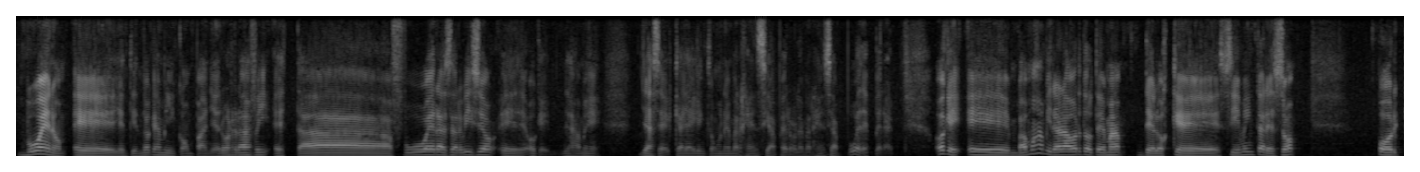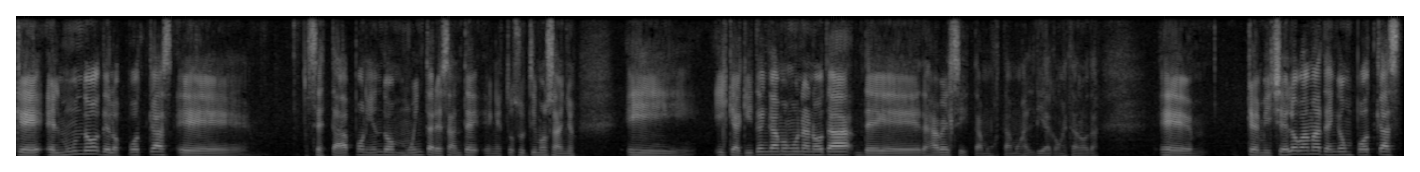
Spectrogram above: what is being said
Bueno, eh, entiendo que mi compañero Rafi está fuera de servicio. Eh, ok, déjame. Ya sé que hay alguien con una emergencia, pero la emergencia puede esperar. Ok, eh, vamos a mirar a otro tema de los que sí me interesó, porque el mundo de los podcasts eh, se está poniendo muy interesante en estos últimos años y, que aquí tengamos una nota de, déjame ver si estamos, estamos al día con esta nota, eh, que Michelle Obama tenga un podcast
